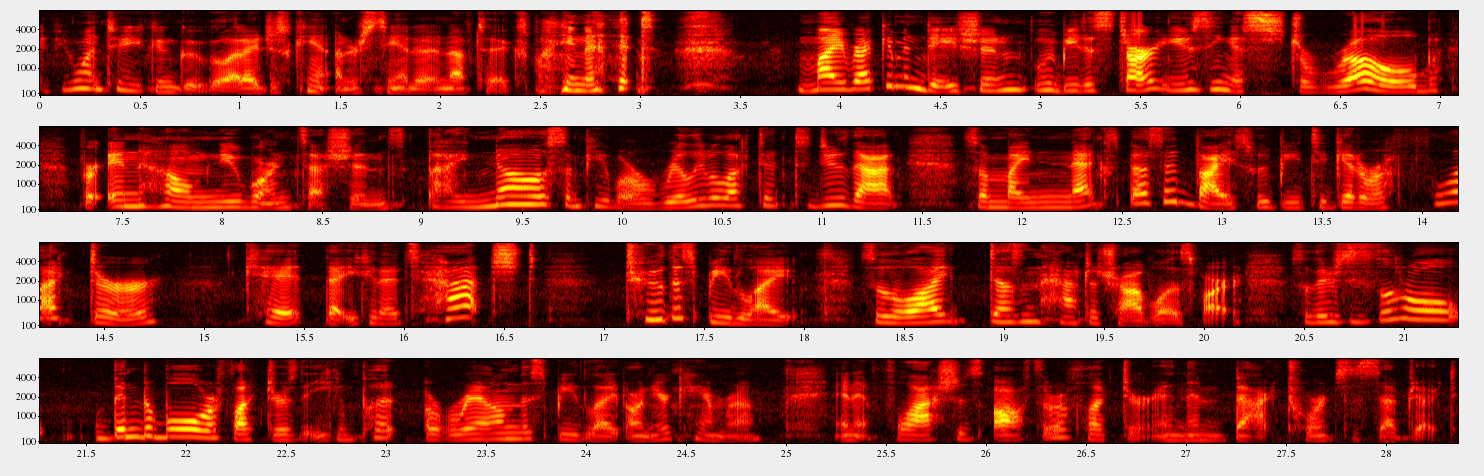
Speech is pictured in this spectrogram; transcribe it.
if you want to, you can Google it. I just can't understand it enough to explain it. My recommendation would be to start using a strobe for in home newborn sessions, but I know some people are really reluctant to do that. So, my next best advice would be to get a reflector kit that you can attach to the speed light so the light doesn't have to travel as far. So there's these little bendable reflectors that you can put around the speed light on your camera and it flashes off the reflector and then back towards the subject.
